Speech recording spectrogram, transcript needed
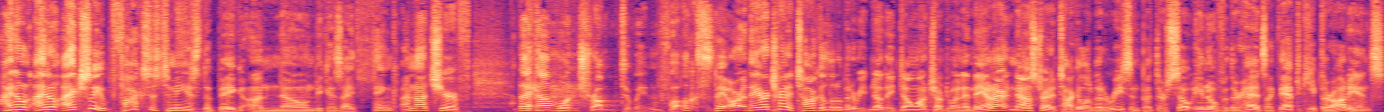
I don't. I don't. Actually, Fox is to me is the big unknown because I think I'm not sure if they can't want Trump to win. Fox. They are they are trying to talk a little bit of reason. No, they don't want Trump to win, and they are now trying to talk a little bit of reason. But they're so in over their heads, like they have to keep their audience.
